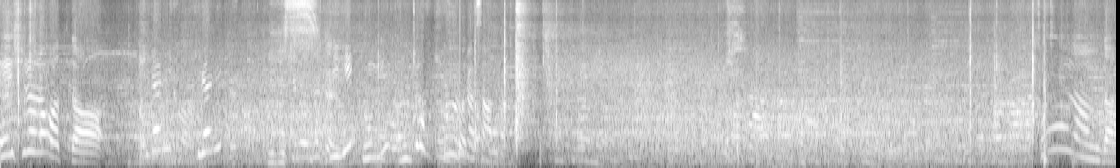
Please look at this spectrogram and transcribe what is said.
えー、知らなかった。左？左？右？右？じゃあさんだ。そうなんだ。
